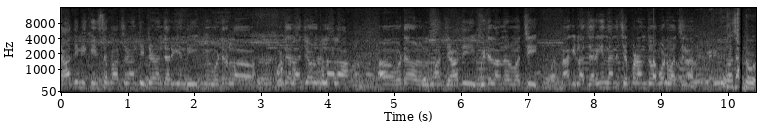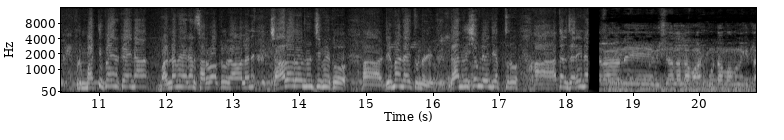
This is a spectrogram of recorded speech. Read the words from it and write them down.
జాతిని కించపరచడం తిట్టడం జరిగింది. మీ ఒడ్డర్ల ఒడ్డర్ లంచడుగులాల ఒడ్డర్ మా జాతి బిడ్డలందరూ వచ్చి నాకు ఇలా జరిగిందని చెప్పడంతో సపోర్ట్ వచ్చినారు. ఇప్పుడు మట్టి పైనకైనా బండ మీద కానీ సర్వాకులు కావాలని చాలా రోజుల నుంచి మీకు డిమాండ్ అవుతున్నది. దాని విషయంలో ఏం చెప్తారు ఆ, అతను జరిగిన అనే విషయాలలో వాడుకుంటా మమ్మల్ని ఇట్లా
